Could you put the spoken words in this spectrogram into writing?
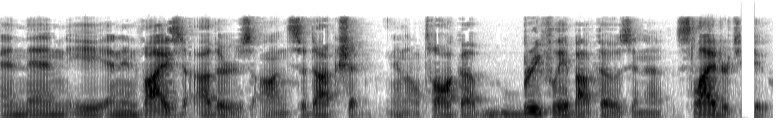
and then and advised others on seduction. And I'll talk uh, briefly about those in a slide or two.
